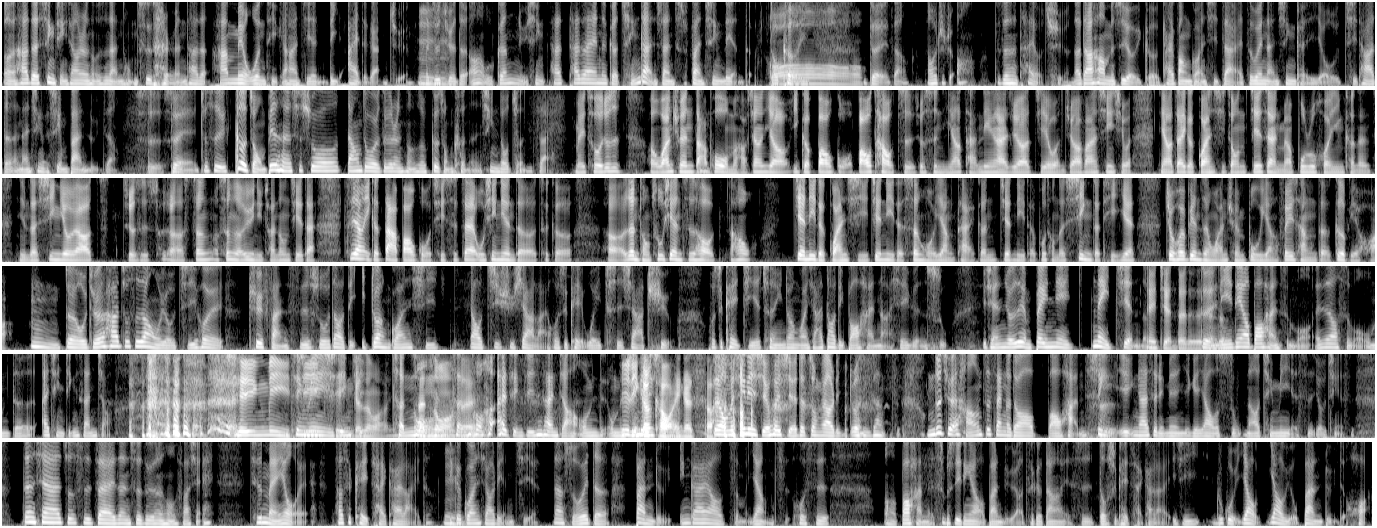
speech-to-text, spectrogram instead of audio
呃，他的性倾向认同是男同志的人，他的他没有问题跟他建立爱的感觉，他就觉得啊、我跟女性，他他在那个情感上是泛性恋的，都可以。哦对，这样，然后就觉得哦，这真的太有趣了。那当然他们是有一个开放关系在，这位男性可以有其他的男性的性伴侣，这样。是，是，对，就是各种变成是说，当多了这个认同的时候，各种可能性都存在。没错，就是呃，完全打嗯破我们好像要一个包裹包套制，就是你要谈恋爱就要接吻，就要发生性行为，你要在一个关系中，接下来你们要步入婚姻，可能你们的性又要就是呃生生儿育女、传宗接代，这样一个大包裹，其实在无性恋的这个呃认同出现之后，然后建立的关系、建立的生活样态跟建立的不同的性的体验，就会变成完全不一样，非常的个别化。嗯，对，我觉得他就是让我有机会去反思，说到底一段关系要继续下来，或是可以维持下去，或是可以结成一段关系，它到底包含哪些元素？以前有点被内内建了。内建，对对对，对你一定要包含什么？哎，这叫什么？我们的爱情金三角：亲密、亲密激经济情跟什么承诺、承诺承诺、爱情金三角。我们我们玉林刚考完应该知道。对我们心理学会 学的重要理论这样子，我们就觉得好像这三个都要包含，性也应该是里面一个要素，然后亲密也是，友情也是。但现在就是在认识这个认同，发现哎、其实没有哎、它是可以拆开来的，一个嗯关系要连接。那所谓的伴侣应该要怎么样子，或是呃包含了是不是一定要有伴侣啊？这个当然也是都是可以拆开来，以及如果要要有伴侣的话，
